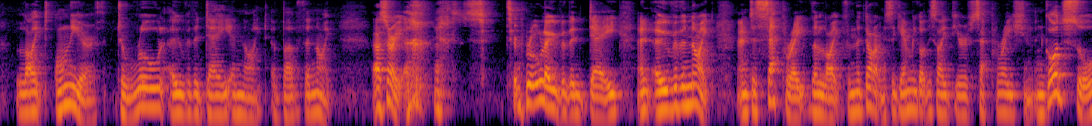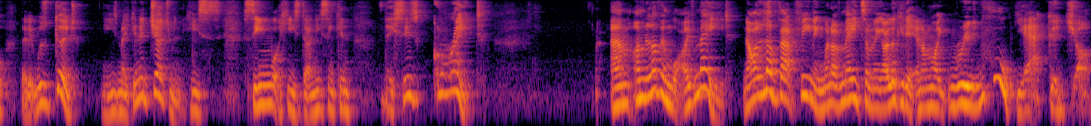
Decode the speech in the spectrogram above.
light on the earth, to rule over the day and night above the night. Uh, sorry, to rule over the day and over the night, and to separate the light from the darkness. Again, we got this idea of separation. And God saw that it was good. He's making a judgment. He's seen what he's done. He's thinking, this is great. Um, I'm loving what I've made. Now, I love that feeling when I've made something, I look at it and I'm like, really, whew, yeah, good job.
